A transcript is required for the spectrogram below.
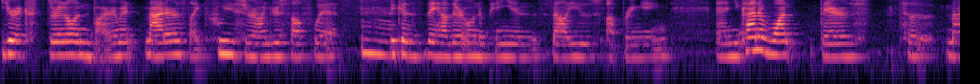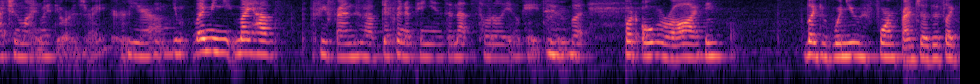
your external environment matters, like who you surround yourself with Mhm. because they have their own opinions, values, upbringing, and you kind of want theirs to match in line with yours, right? Or Yeah. You, I mean, you might have a few friends who have different opinions, and that's totally okay too. Mhm. But But overall, I think like when you form friendships, it's like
